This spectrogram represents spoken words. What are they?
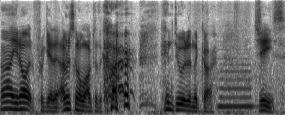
Oh, you know what? Forget it. I'm just gonna walk to the car and do it in the car. Jeez.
